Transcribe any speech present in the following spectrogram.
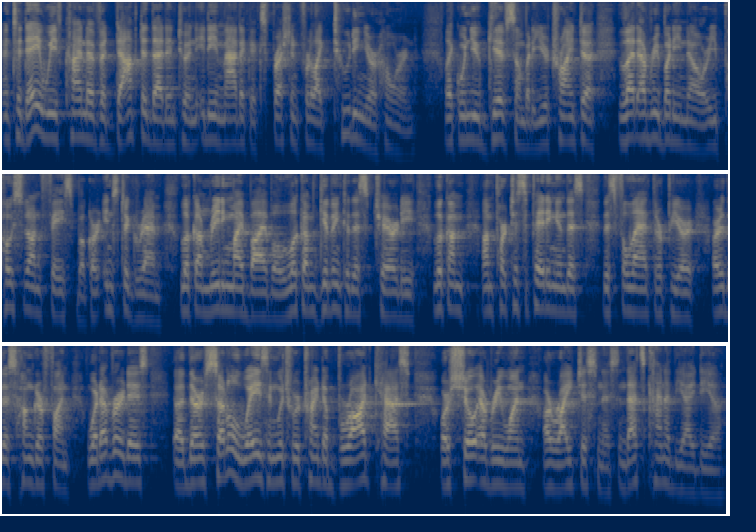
And today we've kind of adapted that into an idiomatic expression for like tooting your horn. Like when you give somebody, you're trying to let everybody know, or you post it on Facebook or Instagram. Look, I'm reading my Bible. Look, I'm giving to this charity. Look, I'm, I'm participating in this, this philanthropy or, or this hunger fund. Whatever it is, uh, there are subtle ways in which we're trying to broadcast or show everyone our righteousness. And that's kind of the idea.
